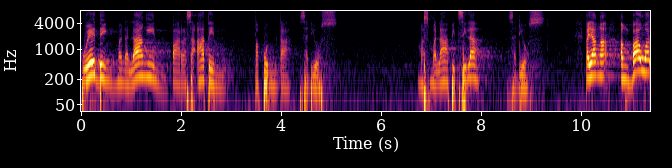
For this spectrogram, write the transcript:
pwedeng manalangin para sa atin papunta sa Diyos. Mas malapit sila sa Diyos. Kaya nga, ang bawat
